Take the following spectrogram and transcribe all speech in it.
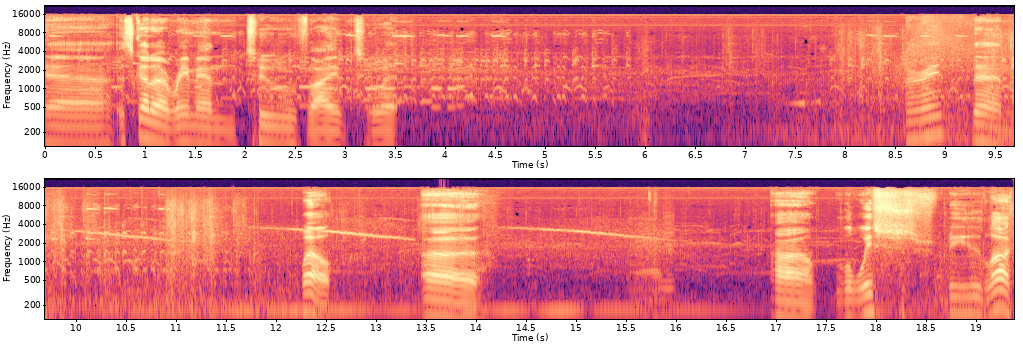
Yeah, it's got a Rayman 2 vibe to it. Alright, then. Well, uh. Uh, wish me luck.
